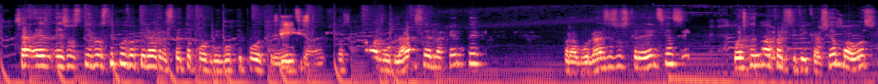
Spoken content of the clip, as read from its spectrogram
o sea, esos, tipos no tienen respeto por ningún tipo de creencia, para burlarse de la gente, para burlarse de sus creencias, pues es una falsificación, vamos,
